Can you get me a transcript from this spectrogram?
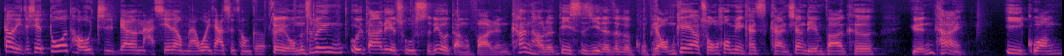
到底这些多头指标有哪些呢？我们来问一下世聪哥。对我们这边为大家列出十六档法人看好的第四季的这个股票，我们可以要从后面开始看，像联发科、元泰、亿光、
